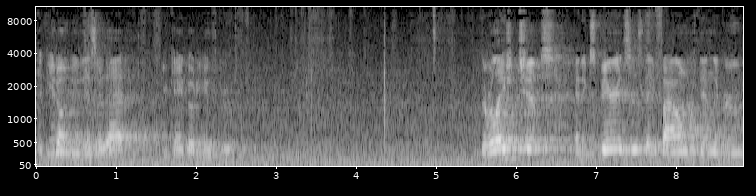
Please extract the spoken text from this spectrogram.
If you don't do this or that, you can't go to youth group. The relationships and experiences they found within the group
